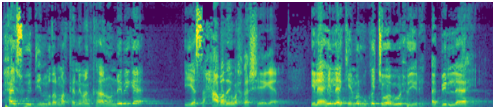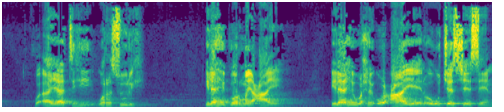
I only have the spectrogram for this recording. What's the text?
Waxaa isweydiin mudan marka nimankaanuu nebiga iyo saxaabaday wax ka sheegeen. Ilaahay laakiin markuu ka jawaabay wuxuu yidhi abillaahi wa aayaatihi wa rasuulihi. Ilaahay goormay caayeen. Ilaahay waxay u caayeen oo u jeesjeeseen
